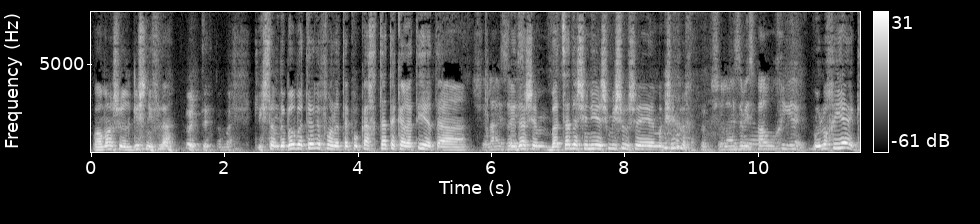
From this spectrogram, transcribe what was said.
הוא אמר שהוא הרגיש נפלא. כי כשאתה מדבר בטלפון אתה כל כך תת-הכרתי, אתה, שאלה איזה אתה יודע שבצד השני יש מישהו שמקשיב לך. שאלה איזה מספר הוא חייג. הוא לא חייג.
